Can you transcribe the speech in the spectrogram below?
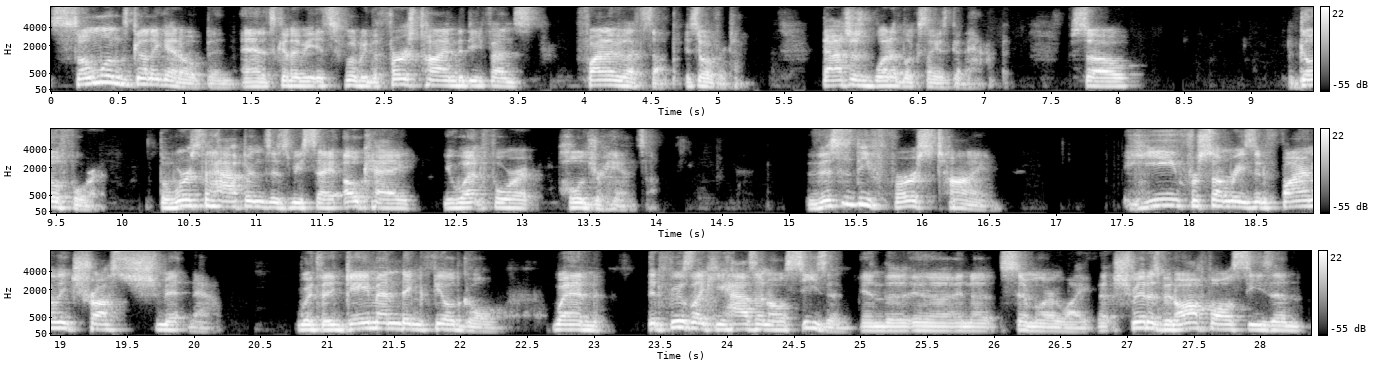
Someone's going to get open, and it's going to be it's going to be the first time the defense finally lets up. It's overtime. That's just what it looks like is going to happen. So go for it. The worst that happens is we say, okay, you went for it, hold your hands up. This is the first time he, for some reason, finally trusts Szmyt now with a game ending field goal when it feels like he hasn't all season in the in a, in a similar light that Szmyt has been off all season.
